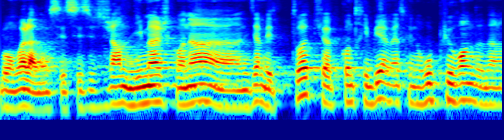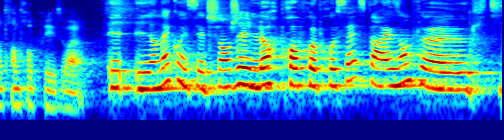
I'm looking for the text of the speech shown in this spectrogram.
Bon voilà, donc c'est c'est ce genre d'image qu'on a euh, en disant mais toi tu as contribué à mettre une roue plus ronde dans notre entreprise. Voilà. Et il y en a qui ont essayé de changer leur propre process, par exemple, euh, qui,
